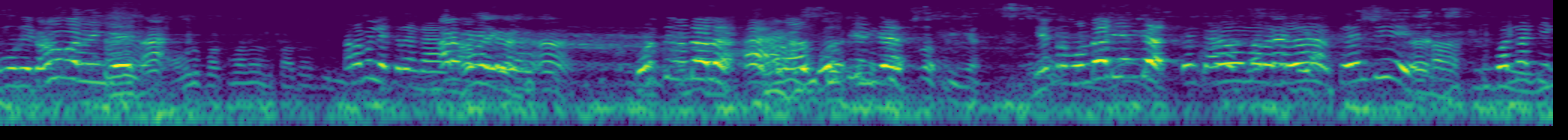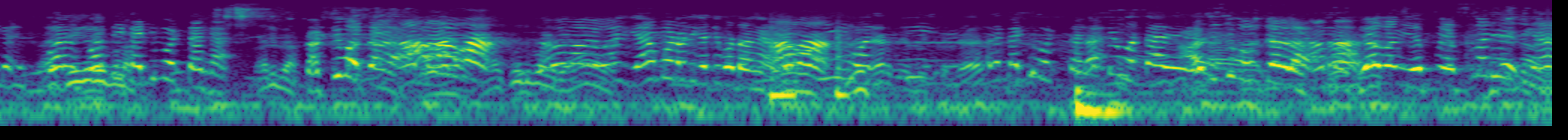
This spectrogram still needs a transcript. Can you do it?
உன்னுடைய கணவன் எங்க அரமையில் இருக்கிறாங்க பொறுத்து வந்தால பொறுத்து எங்க? என்ற கொண்டாடி எங்க? கனவு மரங்கள்லாம் சேர்ந்து பொண்டாட்டி பொருத்தி கட்டி போட்டாங்க. கட்டி போட்டாங்க. ஏன் பொண்டாட்டி கட்டி போட்டாங்க? கட்டி போட்டாங்க கட்டி போட்டாரு. அடிச்சு போட்டாங்களா எப்ப அடி அடிச்சீங்க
